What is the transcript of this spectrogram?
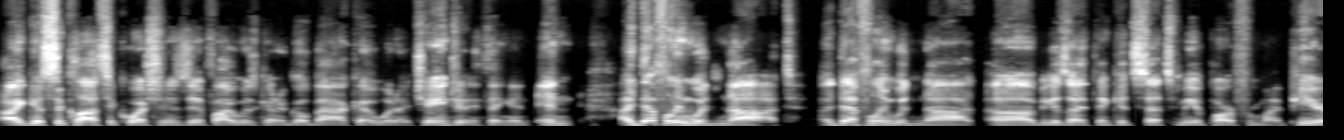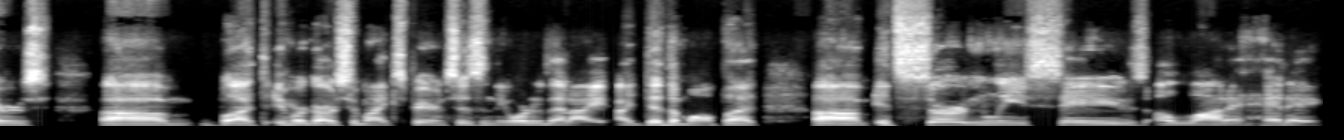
I guess the classic question is if I was going to go back, uh, would I change anything? And and I definitely would not. I definitely would not, uh, because I think it sets me apart from my peers. Um, but in regards to my experiences in the order that I I did them all, but um, it certainly saves a lot of headache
